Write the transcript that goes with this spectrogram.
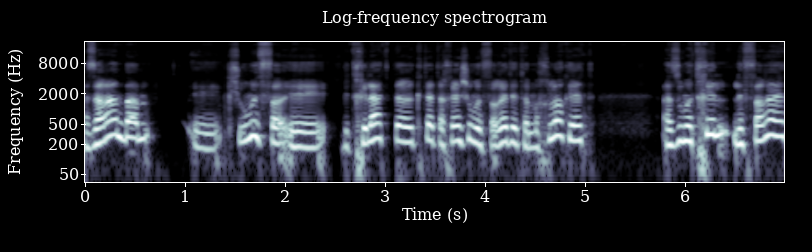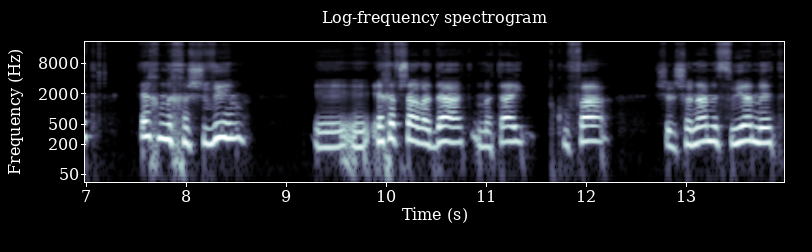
אז הרמב"ם, אה, כשהוא מפר... אה, בתחילת פרק ט', אחרי שהוא מפרט את המחלוקת, אז הוא מתחיל לפרט איך מחשבים, אה, איך אפשר לדעת מתי תקופה של שנה מסוימת,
